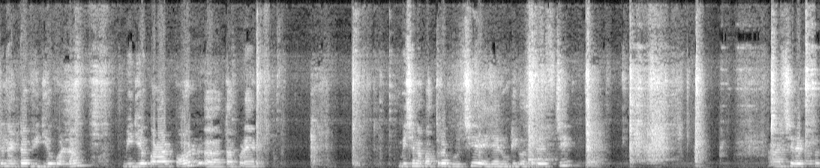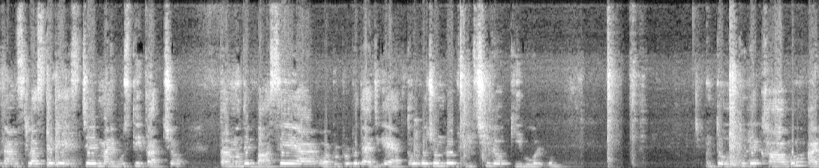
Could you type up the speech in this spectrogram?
জন্য একটা ভিডিও করলাম। ভিডিও করার পর তারপরে বিছানাপত্র গুছিয়ে এই যে রুটি করতে এসেছি। আর ছেলেটা তো ডান্স ক্লাস থেকে এসছে মানে বুঝতেই পারছ। তার মধ্যে বাসে আর অটো টোটোতে আজকে এত প্রচণ্ড ভিড় ছিল, কি বলব? তো তুলে খাওয়াবো, আর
